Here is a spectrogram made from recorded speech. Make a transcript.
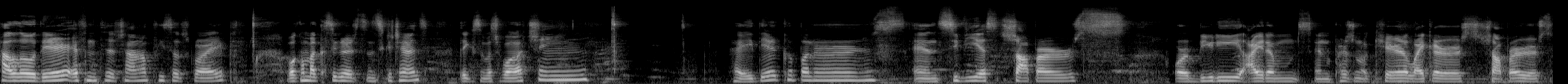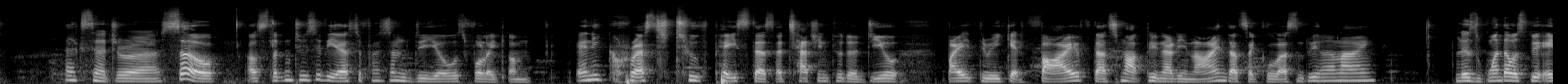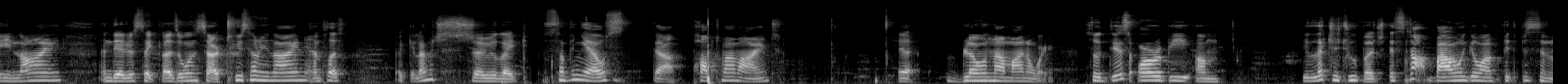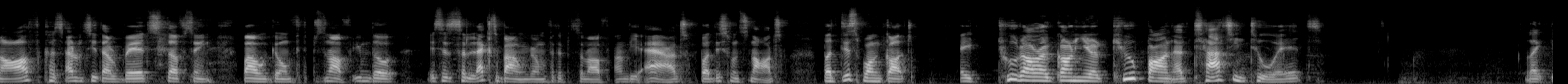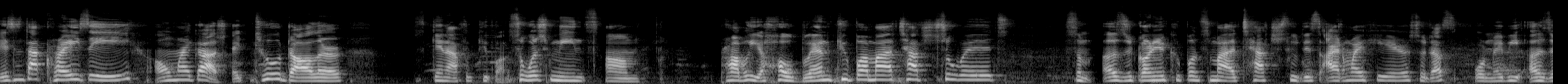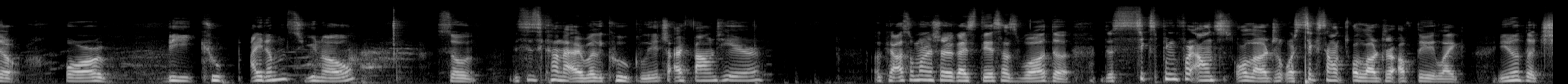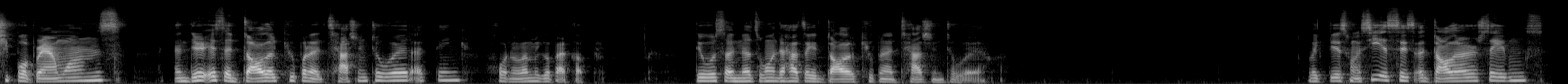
Hello there, if new to the channel, please subscribe. Welcome back to Secrets and Secret Chance. Thank you so much for watching. Hey there, couponers and CVS shoppers, or beauty items and personal care likers, shoppers, etc. So, I was looking to CVS to find some deals for like um any Crest toothpaste that's attaching to the deal buy three get five. That's not three ninety nine. That's like less than three ninety nine there's one that was 389 and there's like other ones are 279 and plus okay let me just show you like something else that popped my mind. It blown my mind away. So this Oral-B um electric toothbrush it's not buy one get one 50% off because I don't see that red stuff saying buy one get one 50% off even though it says select buy one get one 50% off on the ad but this one's not. But this one got a $2 Garnier coupon attaching to it like, isn't that crazy? Oh my gosh, a $2 SkinActive coupon. So which means, um, probably a whole blend coupon might attach to it. Some other Garnier coupons might attach to this item right here. So that's, or maybe other, or be coup items, you know. So this is kind of a really cool glitch I found here. Okay, I also want to show you guys this as well. The the 6.4 ounces or larger or 6 ounce or larger of the like you know the cheaper brand ones. And there is a dollar coupon attaching to it, I think. Hold on, let me go back up. There was another one that has like a dollar coupon attaching to it. Like this one. See it says a dollar savings.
